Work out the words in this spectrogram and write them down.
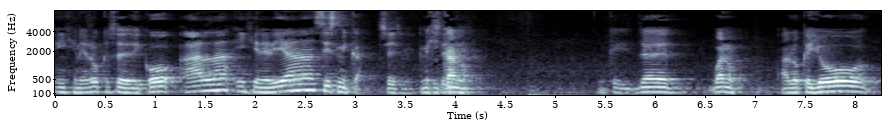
ingeniero que se dedicó a la ingeniería sísmica. mexicano. Ok, de- bueno, a lo que yo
